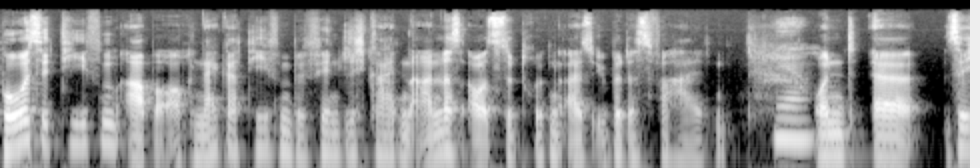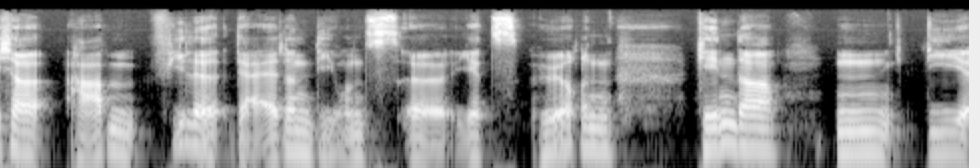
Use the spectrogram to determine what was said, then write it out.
positiven, aber auch negativen Befindlichkeiten anders auszudrücken als über das Verhalten. Ja. Und äh, sicher haben viele der Eltern, die uns äh, jetzt hören, Kinder, mh, die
